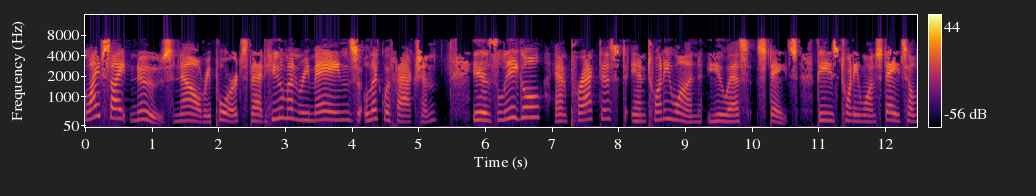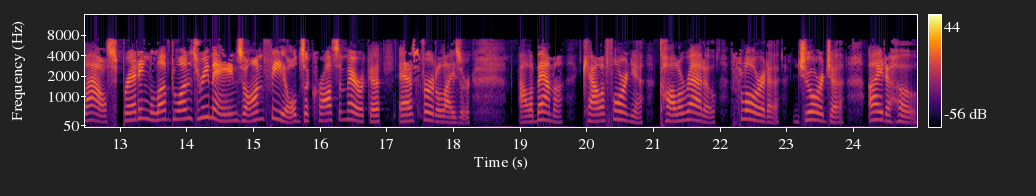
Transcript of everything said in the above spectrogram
LifeSite News now reports that human remains liquefaction is legal and practiced in 21 U.S. states. These 21 states allow spreading loved ones' remains on fields across America as fertilizer. Alabama, California, Colorado, Florida, Georgia, Idaho,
